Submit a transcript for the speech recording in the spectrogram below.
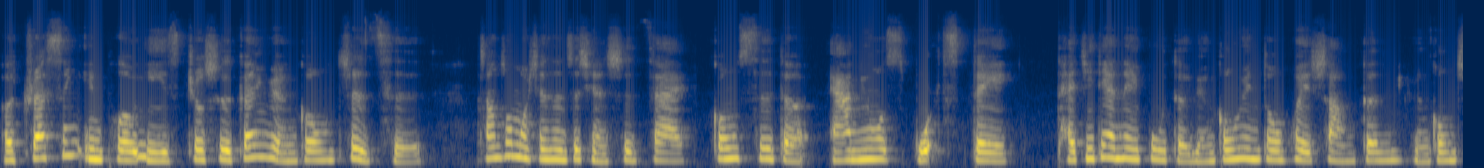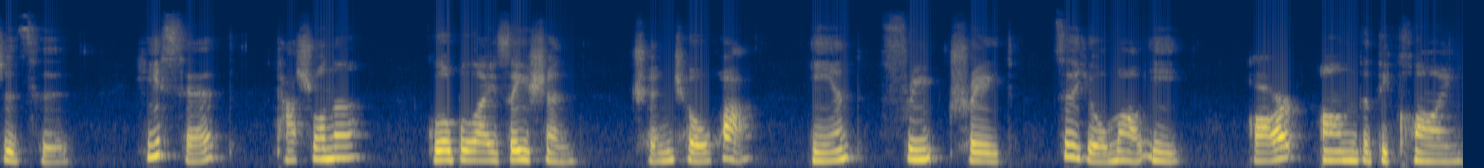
addressing employees 就是跟员工致辞。张忠谋先生之前是在公司的 annual sports day。 台积电内部的员工运动会上跟员工致辞，He said，他说呢，Globalization 全球化 and free trade 自由贸易 are on the decline。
